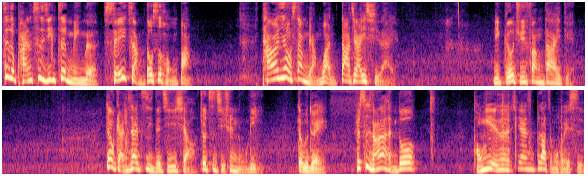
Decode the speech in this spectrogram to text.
这个盘势已经证明了，谁涨都是红棒。台湾要上两万，大家一起来。你格局放大一点，要赶在自己的绩效，就自己去努力，对不对？可市场上很多同业呢，现在是不知道怎么回事，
